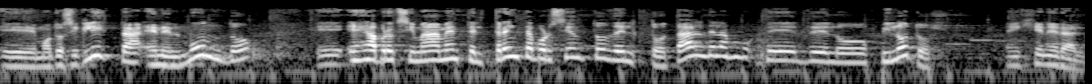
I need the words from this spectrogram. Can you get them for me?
eh, motociclista en el mundo eh, es aproximadamente el 30% del total de, las, de, de los pilotos en general.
